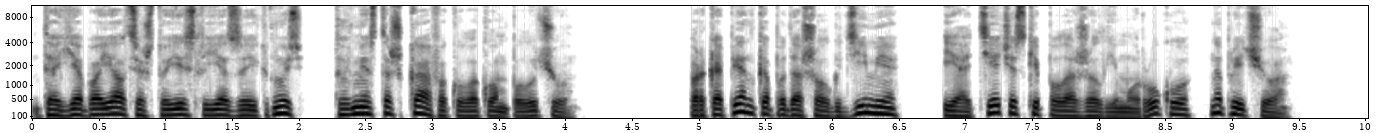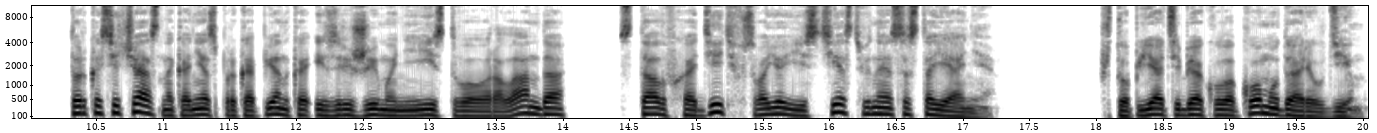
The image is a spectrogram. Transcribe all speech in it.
«Да я боялся, что если я заикнусь, то вместо шкафа кулаком получу». Прокопенко подошел к Диме и отечески положил ему руку на плечо. Только сейчас, наконец, Прокопенко из режима неистового Роланда стал входить в свое естественное состояние. «Чтоб я тебя кулаком ударил, Дим,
